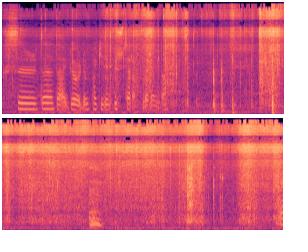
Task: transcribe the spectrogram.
kısırda da gördüm paketin üst taraflarında. Yani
